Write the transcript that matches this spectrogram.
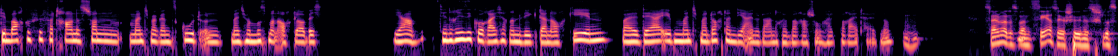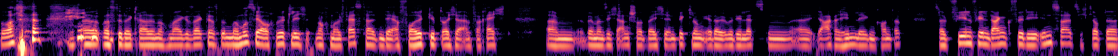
Dem Bauchgefühl vertrauen ist schon manchmal ganz gut und manchmal muss man auch, glaube ich, ja, den risikoreicheren Weg dann auch gehen, weil der eben manchmal doch dann die ein oder andere Überraschung halt bereithält. Ne? Mhm. Selma, das war ein sehr, sehr schönes Schlusswort, äh, was du da gerade nochmal gesagt hast. Und man muss ja auch wirklich nochmal festhalten, der Erfolg gibt euch ja einfach recht, ähm, wenn man sich anschaut, welche Entwicklung ihr da über die letzten äh, Jahre hinlegen konntet. Deshalb vielen, vielen Dank für die Insights. Ich glaube, da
